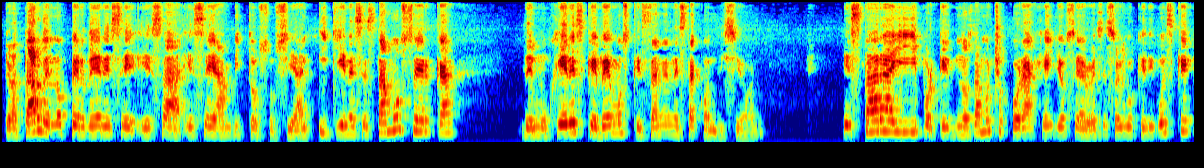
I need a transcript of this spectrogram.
tratar de no perder ese, esa, ese ámbito social y quienes estamos cerca de mujeres que vemos que están en esta condición, estar ahí porque nos da mucho coraje, yo sé, a veces oigo que digo, es que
